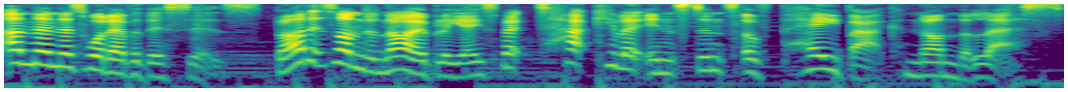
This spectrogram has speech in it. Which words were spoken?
and then there's whatever this is, but it's undeniably a spectacular instance of payback nonetheless.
